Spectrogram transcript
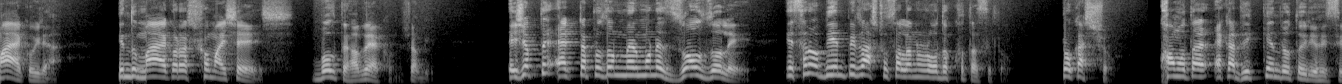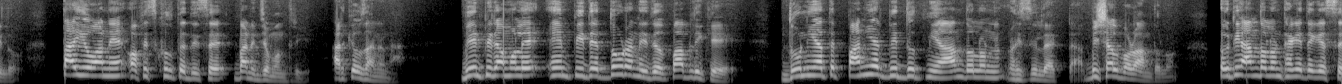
মায়া কইরা। কিন্তু মায়া করার সময় শেষ। বলতে হবে এখন সবই। এই সপ্তাহে একটা প্রজন্মের মনে জল জ্বলে, এছাড়াও বিএনপির রাষ্ট্র চালানোর অদক্ষতা ছিল, প্রকাশ্য। ক্ষমতার একাধিক কেন্দ্র তৈরি হয়েছিল। তাইওয়ানে অফিস খুলতে দিছে বাণিজ্য মন্ত্রী, আর কেউ জানে না। বিএনপির আমলে এমপিদের দৌড়ানি দিত পাবলিকে, দুনিয়াতে পানি আর বিদ্যুৎ নিয়ে আন্দোলন হয়েছিল একটা, বিশাল বড় আন্দোলন। ওইটি আন্দোলন ঠেকাইতে গেছে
